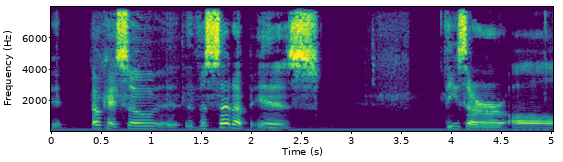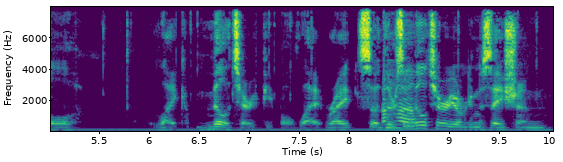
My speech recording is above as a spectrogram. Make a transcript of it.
it, okay. So uh, the setup is these are all like military people, like right. So there's a Uh-huh. military organization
